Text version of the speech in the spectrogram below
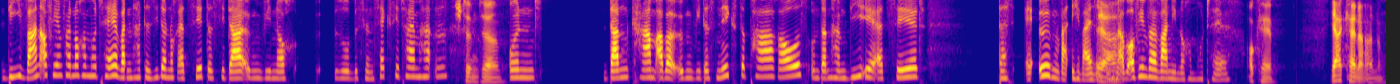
Die waren auf jeden Fall noch im Hotel, weil dann hatte sie dann noch erzählt, dass sie da irgendwie noch so ein bisschen Sexy Time hatten. Stimmt, ja. Und dann kam aber irgendwie das nächste Paar raus und dann haben die ihr erzählt, dass er irgendwas, ich weiß es Ja. nicht mehr, aber auf jeden Fall waren die noch im Hotel. Okay. Ja, keine Ahnung.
